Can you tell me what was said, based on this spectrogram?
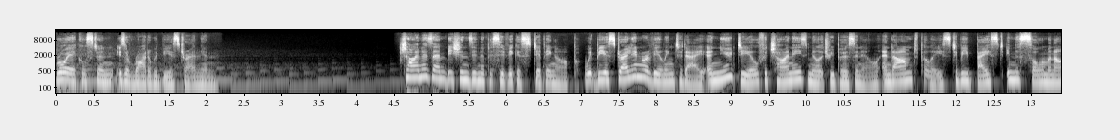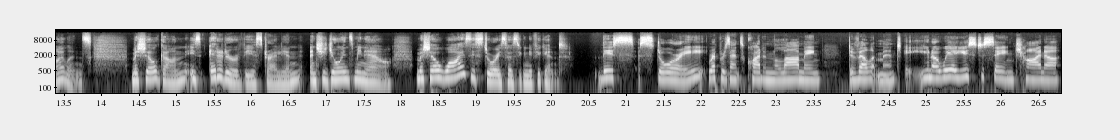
Roy Eccleston is a writer with The Australian. China's ambitions in the Pacific are stepping up, with The Australian revealing today a new deal for Chinese military personnel and armed police to be based in the Solomon Islands. Michelle Gunn is editor of The Australian, and she joins me now. Michelle, why is this story so significant? This story represents quite an alarming development. You know, we're used to seeing China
